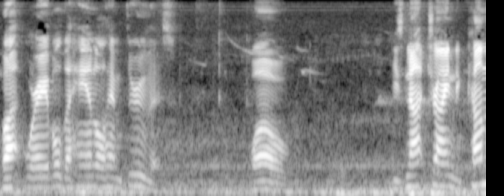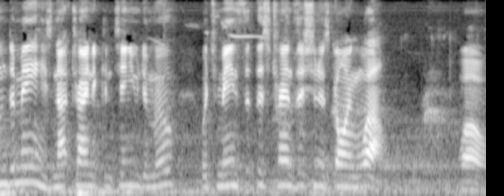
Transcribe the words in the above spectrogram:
But we're able to handle him through this. Whoa. He's not trying to come to me. He's not trying to continue to move, which means that this transition is going well. Whoa.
